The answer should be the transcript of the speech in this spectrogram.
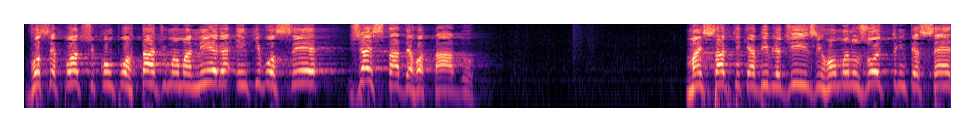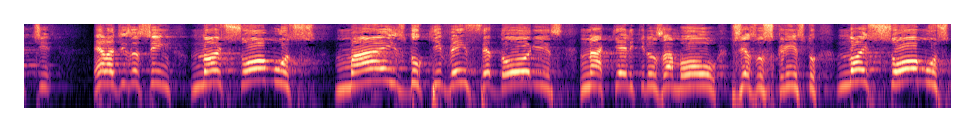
Você pode se comportar de uma maneira em que você já está derrotado. Mas sabe o que a Bíblia diz em Romanos 8,37? Ela diz assim: Nós somos mais do que vencedores naquele que nos amou, Jesus Cristo. Nós somos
